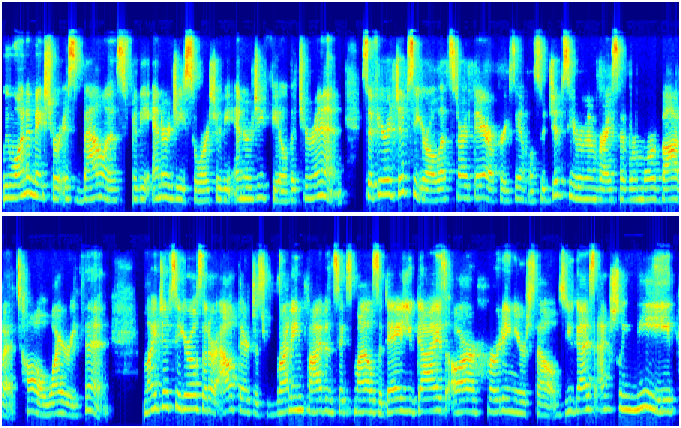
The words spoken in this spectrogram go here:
we want to make sure it's balanced for the energy source or the energy field that you're in. So if you're a gypsy girl, let's start there, for example. So, gypsy, remember I said we're more vata, tall, wiry, thin my gypsy girls that are out there just running five and six miles a day, you guys are hurting yourselves. You guys actually need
